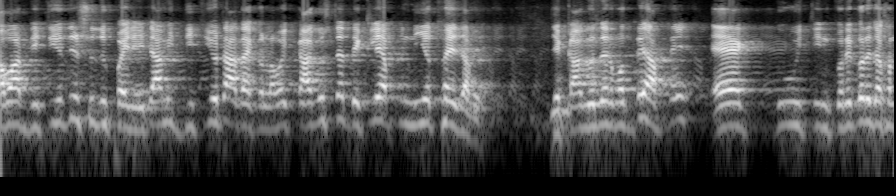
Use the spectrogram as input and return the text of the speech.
আবার দ্বিতীয় দিন সুযোগ পাইলে এটা আমি দ্বিতীয়টা আদায় করলাম। ওই কাগজটা দেখলে আপনি নিয়ত হয়ে যাবে যে কাগজের মধ্যে আপনি এক, দুই, তিন করে করে যখন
